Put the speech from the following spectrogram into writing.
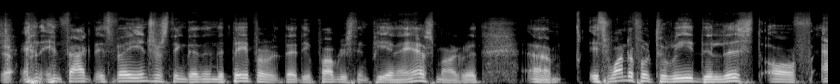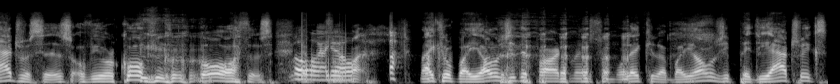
Yeah. And in fact, it's very interesting that in the paper that you published in PNAS, Margaret, um, it's wonderful to read the list of addresses of your co- co-authors. Oh, I know. microbiology departments, from molecular biology, pediatrics,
